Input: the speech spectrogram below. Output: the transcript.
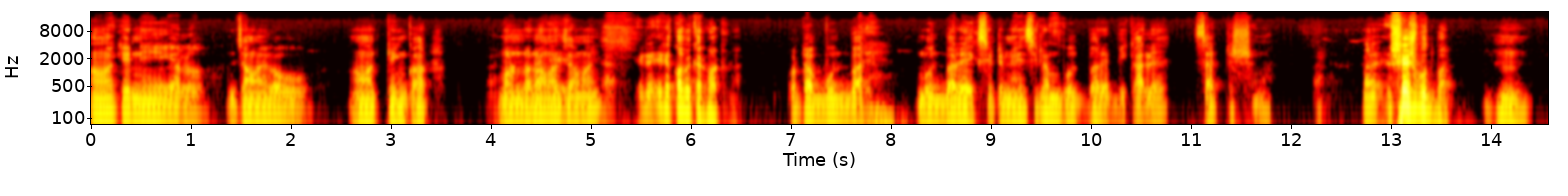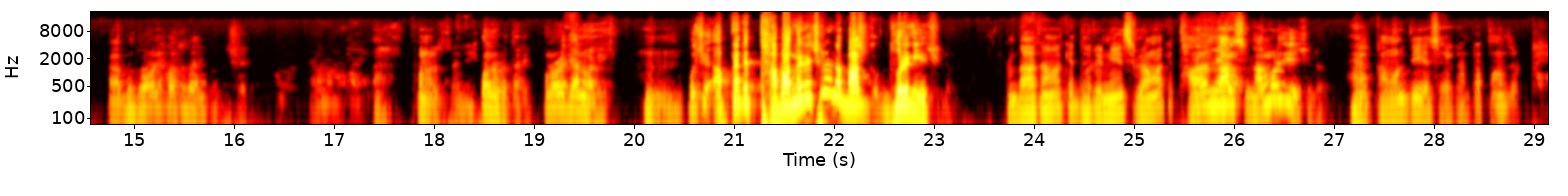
আমাকে নিয়ে গেল জামাইবাবু আমার টিঙ্কর মন্ডল আমার জামাই। এটা এটা কবেকার ঘটনা? ওটা বুধবারে বুধবারে অ্যাক্সিডেন্ট হয়েছিলাম বুধবারে বিকালে চারটের সময়। মানে শেষ বুধবার? হুম। বুধবার মানে কত তারিখ হচ্ছে? পনেরো তারিখ। পনেরো তারিখ পনেরো জানুয়ারি। হুম। বলছি আপনাকে থাবা মেরেছিল না বাঘ ধরে নিয়েছিল? বাঘ আমাকে ধরে নিয়েছিল আমাকে থাবা মেরেছিল। কামড় দিয়েছিল? হ্যাঁ কামড় দিয়েছে এখানটা পাঁচরটায়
